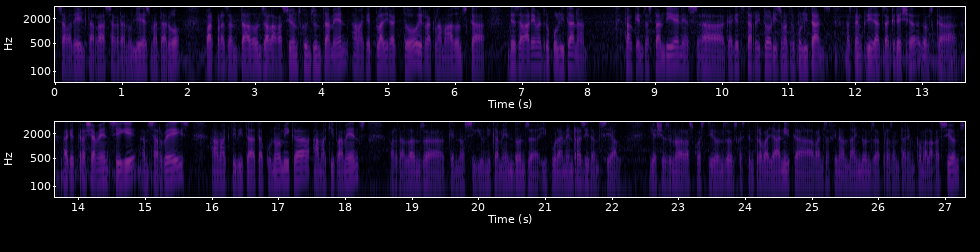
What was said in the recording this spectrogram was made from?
Sabadell, Terrassa, Granollers, Mataró, per presentar doncs, al·legacions conjuntament amb aquest pla director i reclamar doncs, que des de l'àrea metropolitana que el que ens estan dient és eh, que aquests territoris metropolitans estem cridats a créixer, doncs que aquest creixement sigui amb serveis, amb activitat econòmica, amb equipaments, per tal doncs, eh, que no sigui únicament doncs, eh, i purament residencial. I això és una de les qüestions doncs, que estem treballant i que abans de final d'any doncs, presentarem com a al·legacions.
